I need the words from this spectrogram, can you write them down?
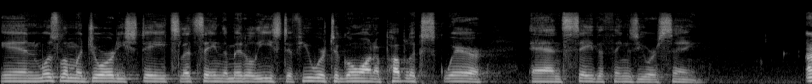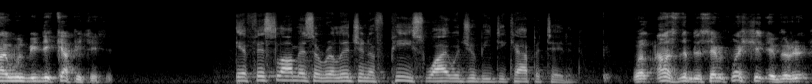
in Muslim majority states, let's say in the Middle East, if you were to go on a public square and say the things you are saying? I will be decapitated. If Islam is a religion of peace, why would you be decapitated? Well, ask them the same question. If,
